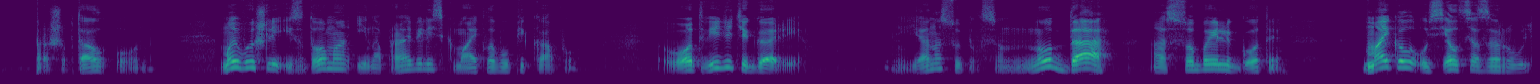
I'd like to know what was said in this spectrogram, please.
– прошептал он. Мы вышли из дома и направились к Майклову пикапу. «Вот видите, Гарри?» Я насупился. «Ну да, особые льготы». Майкл уселся за руль,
